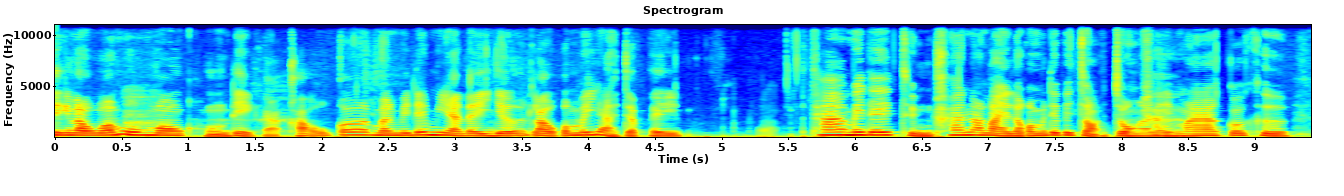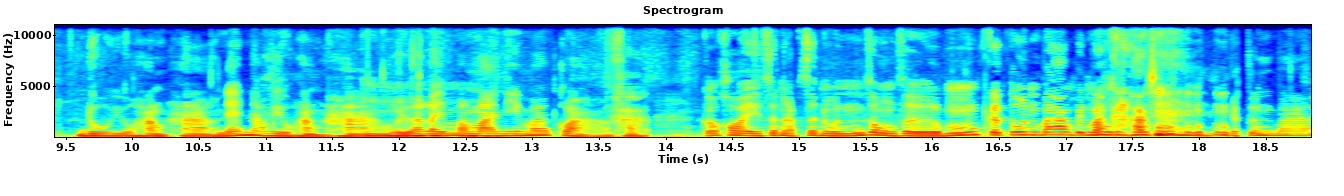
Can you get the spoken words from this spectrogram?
ริงๆเราว่ามุมมองของเด็กอะเขาก็มันไม่ได้มีอะไรเยอะ เราก็ไม่อยากจะไป ถ้าไม่ได้ถึงขั้นอะไร เราก็ไม่ได้ไปเจาะจงอะไรมากก็คือ ดูอยู่ห่างๆแนะนำอยู่ห่างๆหรืออะไรประมาณนี้มากกว่าค่ะค่ะ ก็คอยสนับสนุนส่งเสริมกระตุ้นบ้างเป็นบางครั้งกระตุ้นบ้าง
